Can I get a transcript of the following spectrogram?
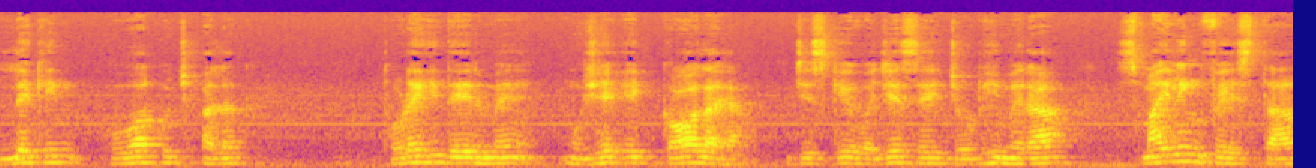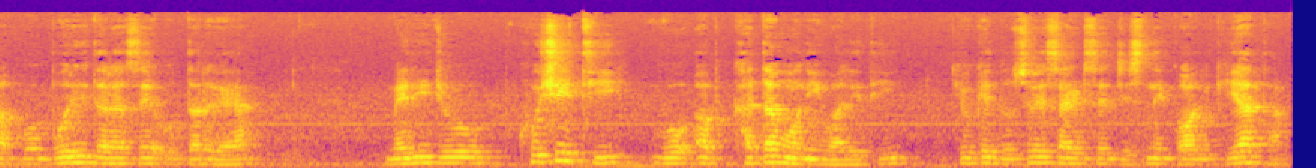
लेकिन हुआ कुछ अलग। थोड़े ही देर में मुझे एक कॉल आया, जिसके वजह से जो भी मेरा स्माइलिंग फेस था, वो बुरी तरह से उतर गया। मेरी जो खुशी थी, वो अब ख़त्म होने वाली थी, क्योंकि दूसरे साइड से जिसने कॉल किया था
